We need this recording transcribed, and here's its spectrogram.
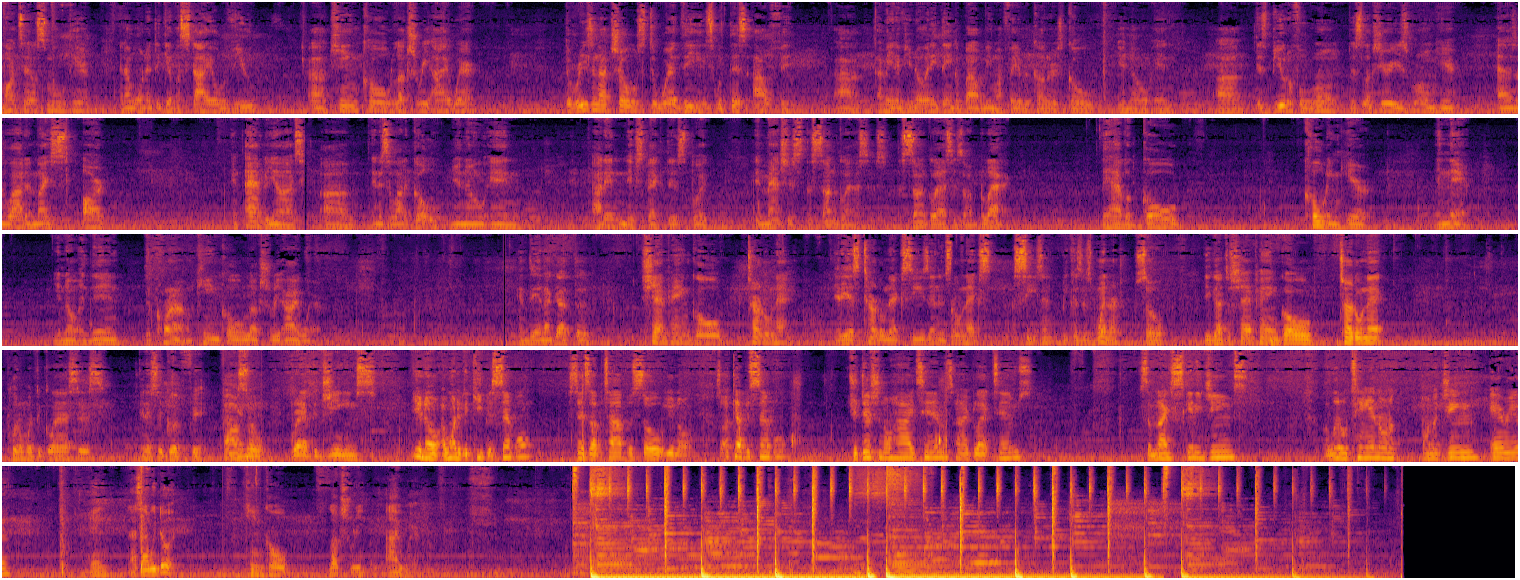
lifestyle review, uh, King Cole Luxury Eyewear. The reason I chose to wear these with this outfit, uh, I mean, if you know anything about me, my favorite color is gold, you know, and uh, this beautiful room, this luxurious room here, has a lot of nice art and ambiance, um, and it's a lot of gold, you know, and I didn't expect this, but it matches the sunglasses. The sunglasses are black. They have a gold coating here and there, you know, and then the crown, King Cole Luxury Eyewear. And then I got the champagne gold turtleneck. It is turtleneck season. It's turtleneck season because it's winter. So you got the champagne gold turtleneck. Put them with the glasses and it's a good fit. I also you know? grabbed the jeans. You know, I wanted to keep it simple since up top is so, you know, so I kept it simple. Traditional high Tims, high black Tims. Some nice skinny jeans. A little tan on a on a jean area. And that's how we do it. King Cole Luxury Eyewear.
